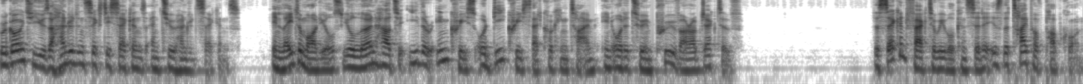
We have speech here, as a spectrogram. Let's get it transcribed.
We're going to use 160 seconds and 200 seconds. In later modules, you'll learn how to either increase or decrease that cooking time in order to improve our objective. The second factor we will consider is the type of popcorn.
